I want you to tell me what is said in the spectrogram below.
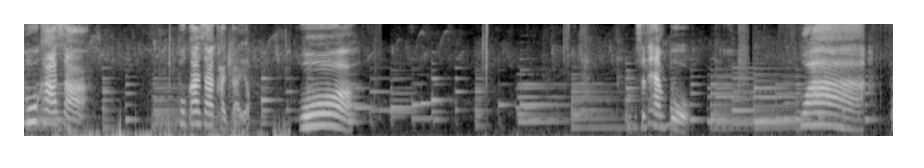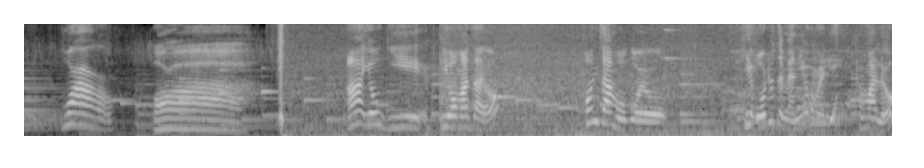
포카사 포카사 갈까요? 와 It's a temple. 와 와우 와. 아 여기 이거 맞아요? 혼자 먹어요. He ordered the menu already? 정말요?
